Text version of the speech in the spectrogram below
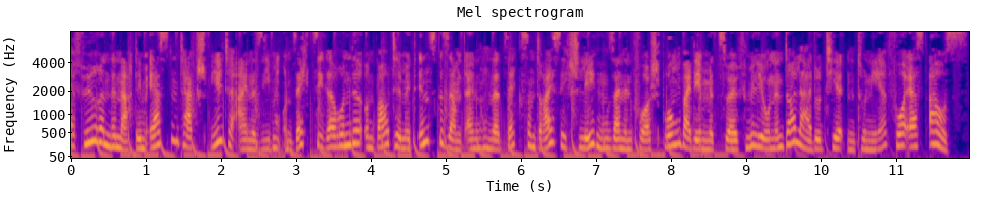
Der Führende nach dem ersten Tag spielte eine 67er-Runde und baute mit insgesamt 136 Schlägen seinen Vorsprung bei dem mit 12 Millionen Dollar dotierten Turnier vorerst aus.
